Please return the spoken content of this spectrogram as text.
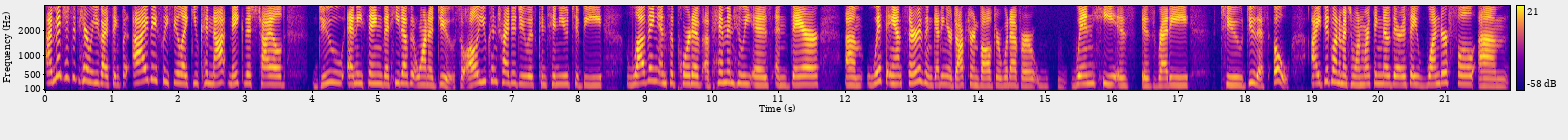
I'm interested to hear what you guys think. But I basically feel like you cannot make this child do anything that he doesn't want to do. So all you can try to do is continue to be loving and supportive of him and who he is, and there um, with answers and getting your doctor involved or whatever when he is is ready to do this. Oh, I did want to mention one more thing though. There is a wonderful um,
